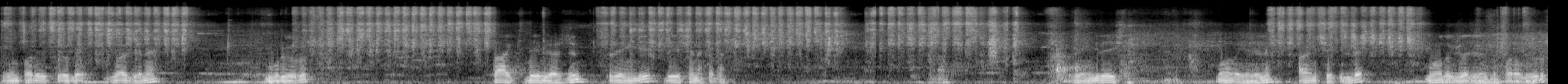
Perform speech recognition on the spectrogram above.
Zımparayı şöyle güzelce vuruyoruz. Ta ki debriyajın rengi değişene kadar. Rengi değişti. Buna da gelelim. Aynı şekilde. Buna da güzelce zımparalıyoruz.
